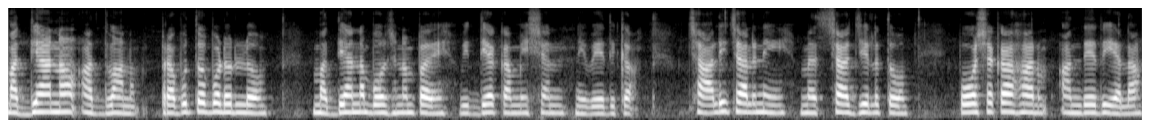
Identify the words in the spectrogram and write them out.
మధ్యాహ్నం అధ్వానం. ప్రభుత్వ బడుల్లో మధ్యాహ్న భోజనంపై విద్యా కమిషన్ నివేదిక. చాలీ చాలని మెస్ ఛార్జీలతో పోషకాహారం అందేది ఎలా?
